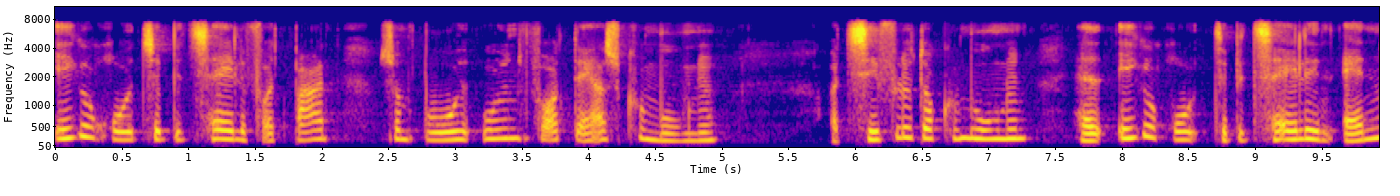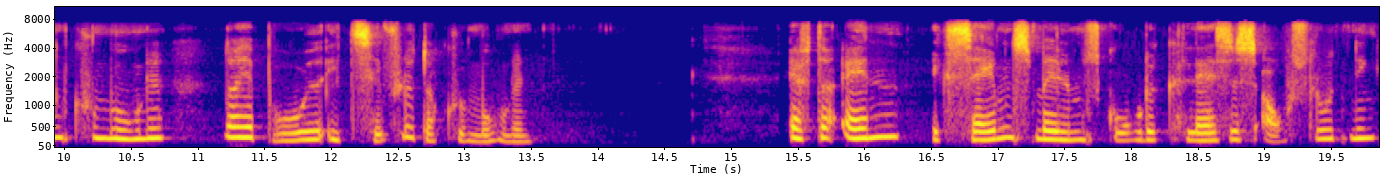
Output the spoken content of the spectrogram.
ikke råd til at betale for et barn, som boede uden for deres kommune, og tilflytterkommunen havde ikke råd til at betale en anden kommune, når jeg boede i tilflytterkommunen. Efter anden eksamensmellemskoleklasses afslutning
